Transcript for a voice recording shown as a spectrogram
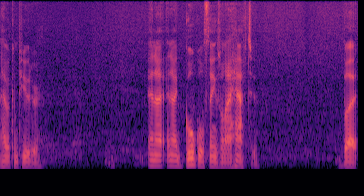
I have a computer. And I, and I Google things when I have to. But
